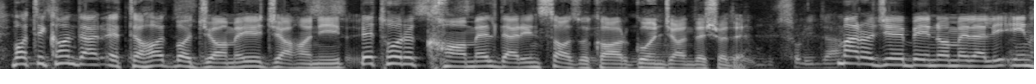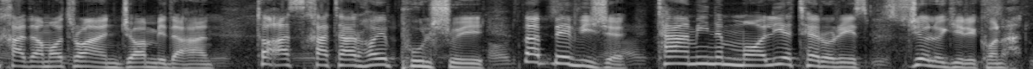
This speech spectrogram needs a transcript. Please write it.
واتیکان در اتحاد با جامعه جهانی به طور کامل در این سازوکار گنجانده شده. مراجع بین المللی این خدمات را انجام می دهند تا از خطرهای پولشویی و به ویژه تأمین مالی تروریسم جلوگیری کنند.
